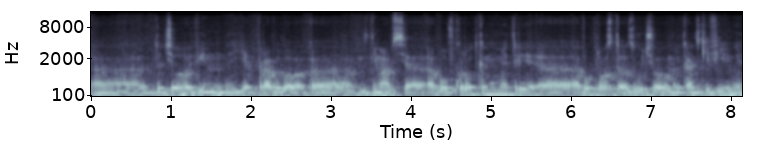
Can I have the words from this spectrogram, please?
Е, До цього він, як правило, е, знімався або в короткому метрі, е, або просто озвучував американські фільми.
